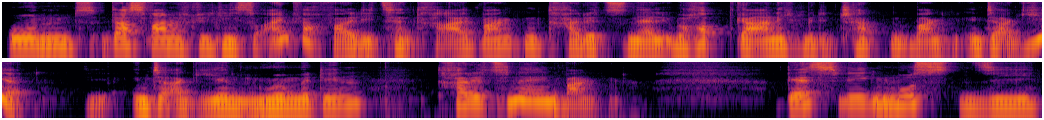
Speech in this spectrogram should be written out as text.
Und das war natürlich nicht so einfach, weil die Zentralbanken traditionell überhaupt gar nicht mit den Schattenbanken interagieren. Sie interagieren nur mit den traditionellen Banken. Deswegen mussten sie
